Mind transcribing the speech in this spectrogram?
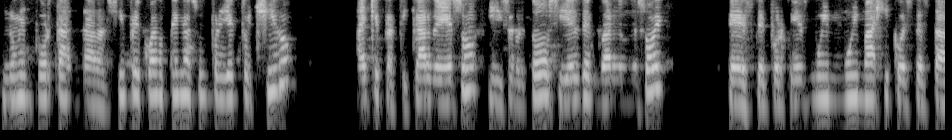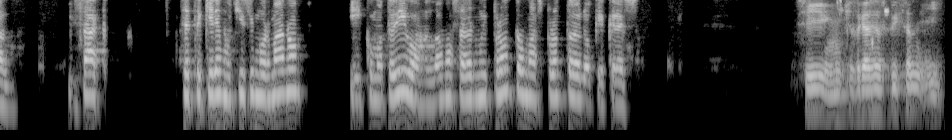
no me importa nada. Siempre y cuando tengas un proyecto chido, hay que platicar de eso y sobre todo si es del lugar de donde soy, este, porque es muy, muy mágico este estado. Isaac, se te quiere muchísimo, hermano. Y como te digo, nos vamos a ver muy pronto, más pronto de lo que crees. Sí, muchas gracias, Cristian. Y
